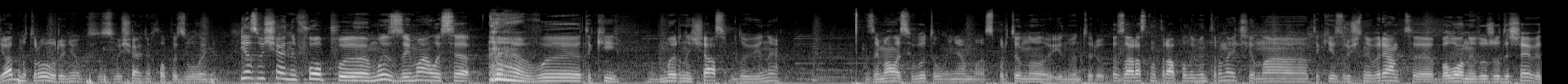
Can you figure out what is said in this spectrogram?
Я Дмитро Горенюк, звичайний хлопець з Волині. Я звичайний ФОП. е, Ми займалися в такий мирний час до війни. Займалися виготовленням спортивного інвентарю. Зараз натрапили в інтернеті на такий зручний варіант. Е, Балони дуже дешеві.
